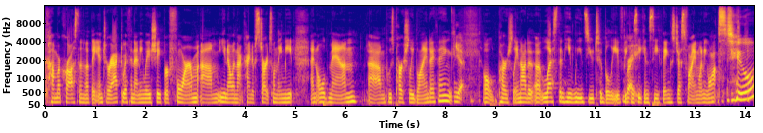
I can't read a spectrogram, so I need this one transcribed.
come across and that they interact with in any way, shape, or form. Um, you know, and that kind of starts when they meet an old man um, who's partially blind, I think. Yeah. Well, partially, not uh, less than he leads you to believe because Right. he can see things just fine when he wants to.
